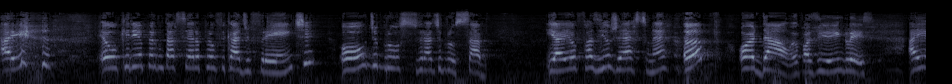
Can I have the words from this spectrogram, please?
Aí eu queria perguntar se era pra eu ficar de frente ou de bruços, virar de bruços, sabe? E aí eu fazia o gesto, né? Up or down. Eu fazia em inglês. Aí,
